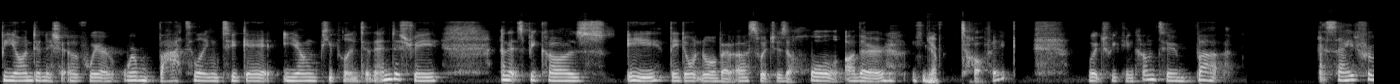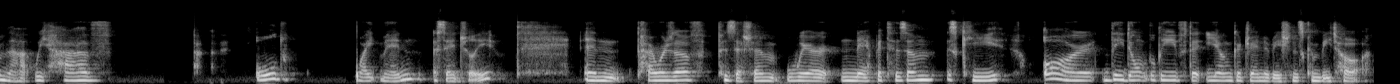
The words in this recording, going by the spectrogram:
Beyond initiative where we're battling to get young people into the industry. And it's because, A, they don't know about us, which is a whole other yep. topic, which we can come to. But aside from that, we have old white men, essentially, in powers of position where nepotism is key or they don't believe that younger generations can be taught.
